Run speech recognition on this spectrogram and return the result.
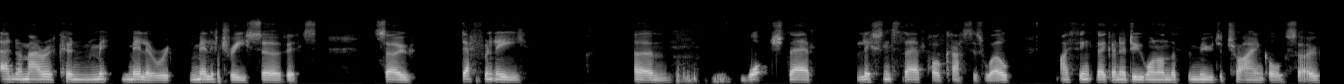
an American mi- military military service. So definitely um watch their listen to their podcast as well. I think they're going to do one on the Bermuda Triangle, so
